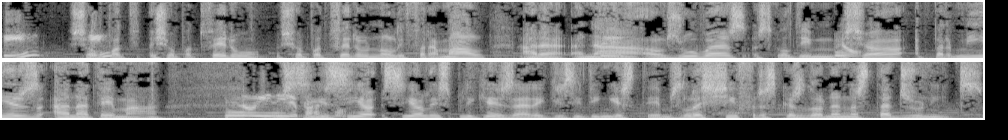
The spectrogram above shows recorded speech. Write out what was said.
sí? Això sí? pot, això pot fer-ho, això pot fer-ho, no li farà mal. Ara, anar Sí. als uvas, escolti'm, No. això per mi és anatema. No hi O aniré sigui, pas. si jo, si jo li expliqués ara aquí, si tingués temps, les xifres que es donen als Estats Units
